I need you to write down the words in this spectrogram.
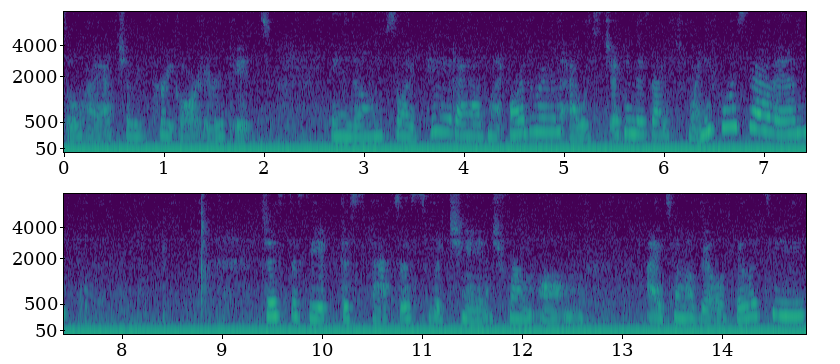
So I actually pre-ordered it. And um, so I paid, I had my order in, I was checking the site 24-7 just to see if the status would change from um, item availability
